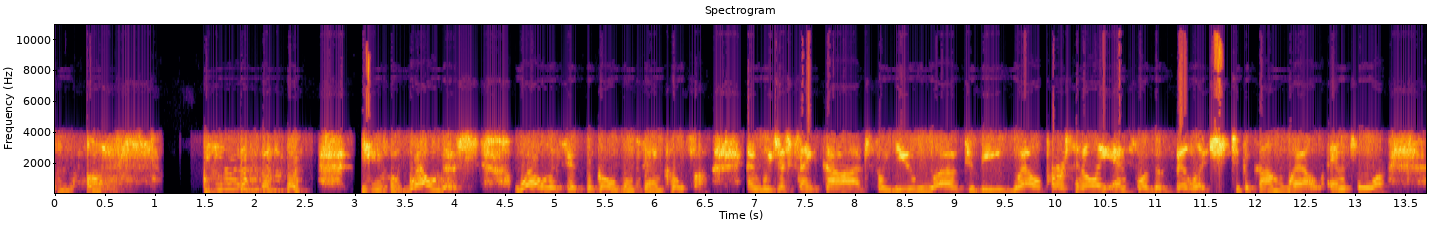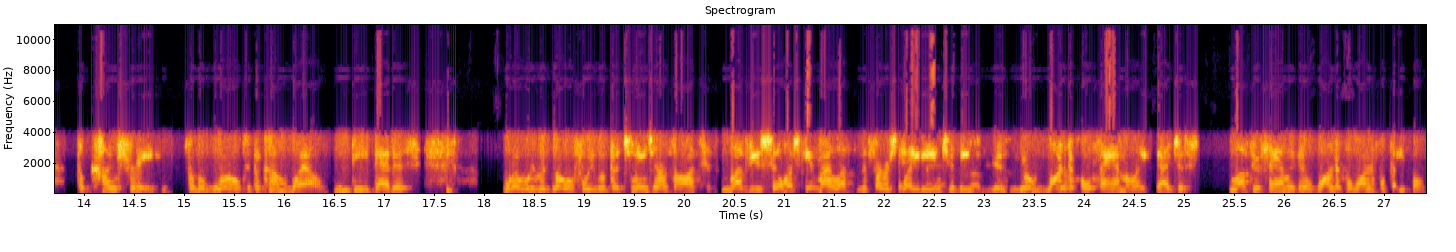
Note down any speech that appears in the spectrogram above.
wellness. Wellness is the golden Sankofa. And we just thank God for you uh, to be well personally and for the village to become well and for the country, for the world to become well. Indeed, that is where we would go if we would but change our thoughts. Love you so much. Give my love to the First Lady and to the, your wonderful family. I just love your family. They're wonderful, wonderful people,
